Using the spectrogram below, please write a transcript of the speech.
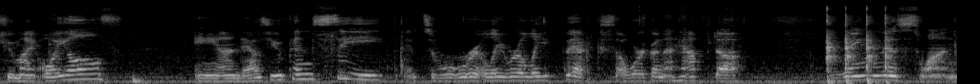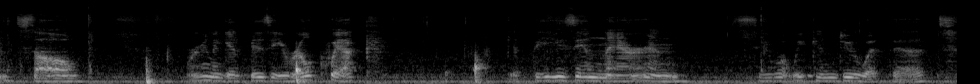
to my oils and as you can see it's really really thick so we're going to have to wing this one. So we're going to get busy real quick, get these in there and see what we can do with it.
